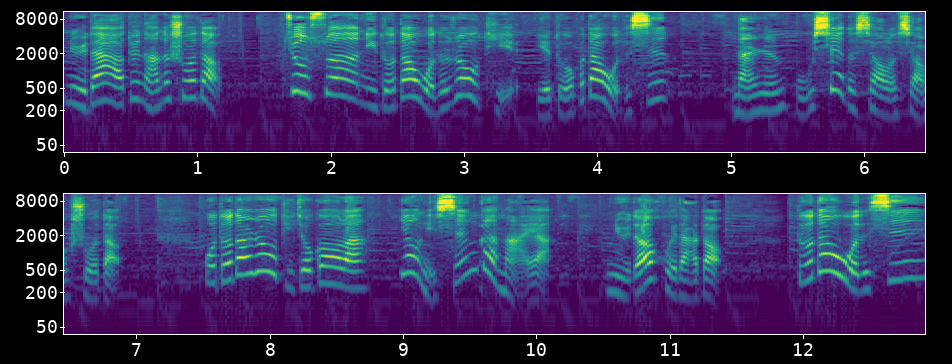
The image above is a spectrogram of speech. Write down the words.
女的啊对男的说道。就算你得到我的肉体，也得不到我的心。男人不屑地笑了笑，说道：“我得到肉体就够了，要你心干嘛呀？”女的回答道：“得到我的心，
